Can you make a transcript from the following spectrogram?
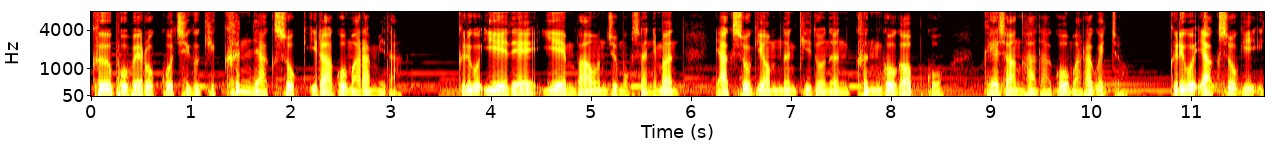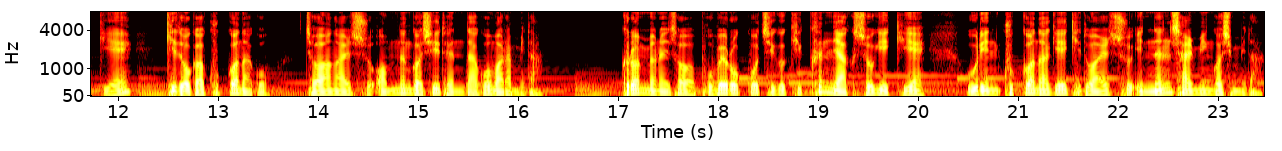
그 보배롭고 지극히 큰 약속이라고 말합니다. 그리고 이에 대해 이엠 바운즈 목사님은 약속이 없는 기도는 근거가 없고 괴상하다고 말하고 있죠. 그리고 약속이 있기에 기도가 굳건하고 저항할 수 없는 것이 된다고 말합니다. 그런 면에서 보배롭고 지극히 큰 약속이 있기에 우린 굳건하게 기도할 수 있는 삶인 것입니다.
